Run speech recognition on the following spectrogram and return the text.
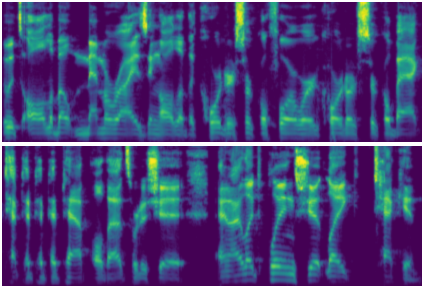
So it's all about memorizing all of the quarter circle forward, quarter circle back, tap, tap, tap, tap, tap, all that sort of shit. And I liked playing shit like Tekken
